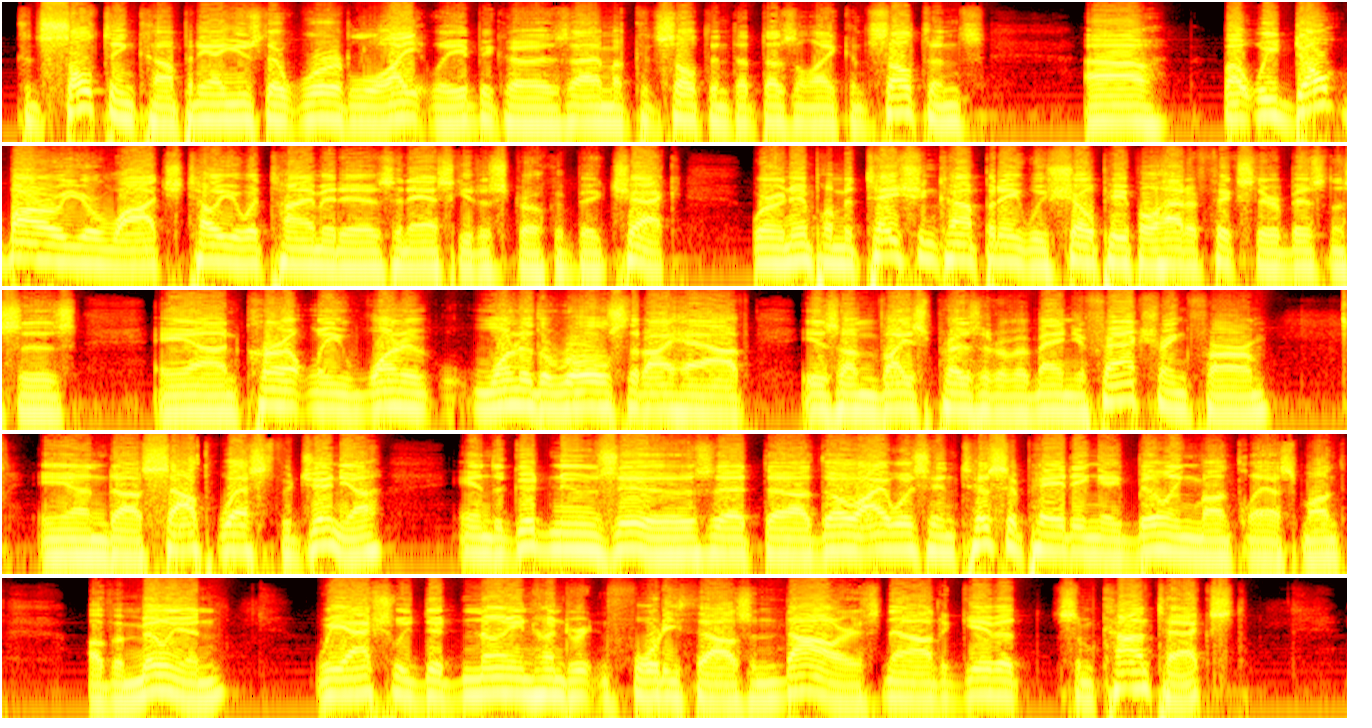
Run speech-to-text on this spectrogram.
consulting company. I use that word lightly because I'm a consultant that doesn't like consultants. Uh, but we don't borrow your watch, tell you what time it is, and ask you to stroke a big check. We're an implementation company. We show people how to fix their businesses. And currently, one of one of the roles that I have is I'm vice president of a manufacturing firm in uh, Southwest Virginia. And the good news is that uh, though I was anticipating a billing month last month of a million, we actually did $940,000. Now, to give it some context,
